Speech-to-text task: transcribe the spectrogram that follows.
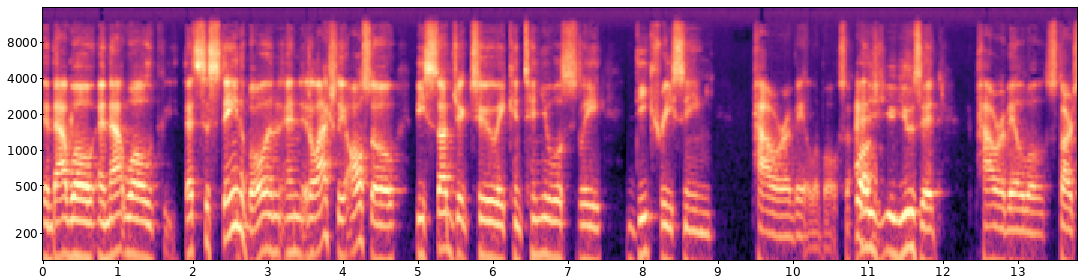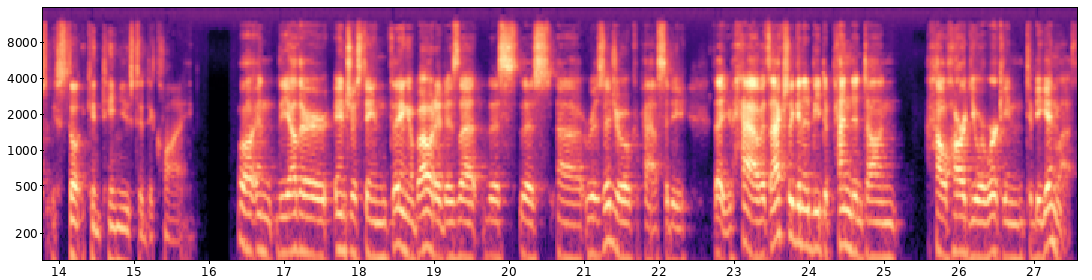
and that will and that will that's sustainable and and it'll actually also be subject to a continuously decreasing power available. So well, as you use it power available starts still continues to decline. Well and the other interesting thing about it is that this this uh, residual capacity that you have it's actually going to be dependent on how hard you are working to begin with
